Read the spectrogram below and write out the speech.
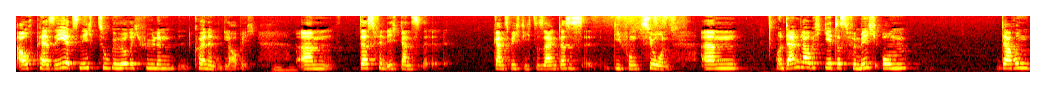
auch per se jetzt nicht zugehörig fühlen können, glaube ich. Mhm. Ähm, das finde ich ganz, ganz wichtig zu sagen. Das ist die Funktion. Ähm, und dann, glaube ich, geht es für mich um darum,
